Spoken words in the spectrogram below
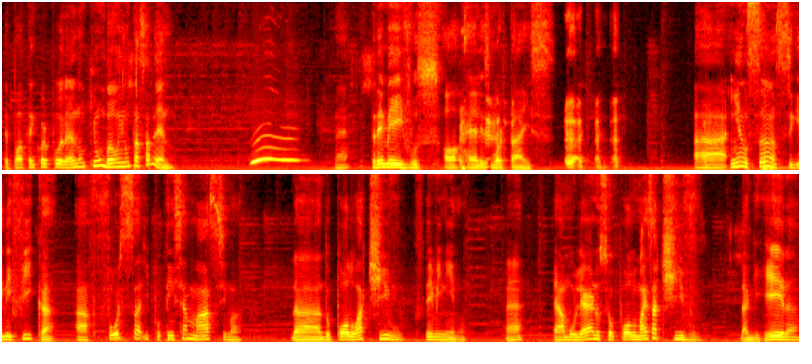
Você pode estar incorporando um quiumbão e não tá sabendo. né? Tremei-vos, ó réis mortais. A Yansan significa a força e potência máxima da, do polo ativo feminino, né? É a mulher no seu polo mais ativo, da guerreira,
